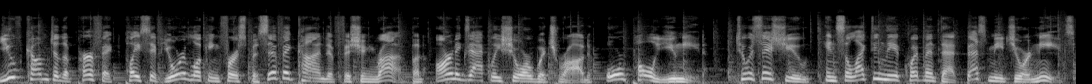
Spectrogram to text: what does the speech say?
You've come to the perfect place if you're looking for a specific kind of fishing rod but aren't exactly sure which rod or pole you need. To assist you in selecting the equipment that best meets your needs,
